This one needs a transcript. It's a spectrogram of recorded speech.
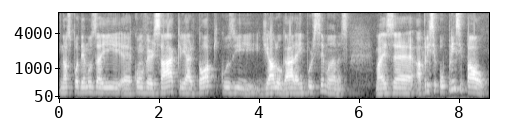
nós podemos aí é, conversar, criar tópicos e dialogar aí por semanas. Mas é, a, o principal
